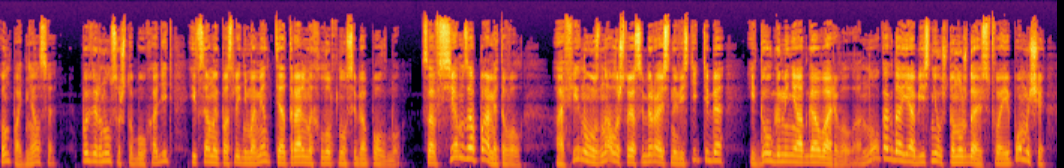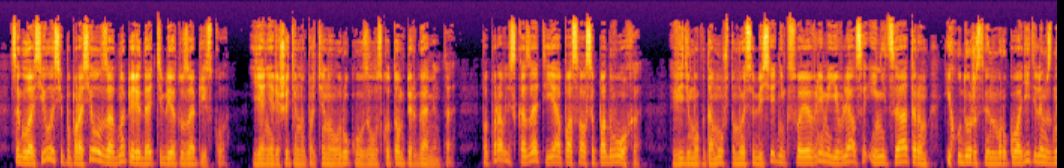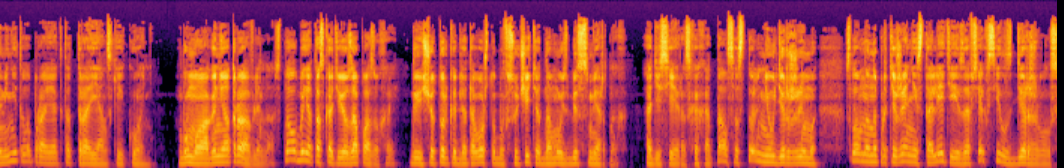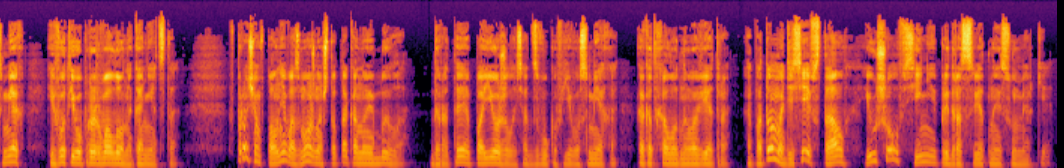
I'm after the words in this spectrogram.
Он поднялся, повернулся, чтобы уходить, и в самый последний момент театрально хлопнул себя по лбу. Совсем запамятовал. Афина узнала, что я собираюсь навестить тебя, и долго меня отговаривала, но когда я объяснил, что нуждаюсь в твоей помощи, согласилась и попросила заодно передать тебе эту записку. Я нерешительно протянул руку за лоскутом пергамента. По правде сказать, я опасался подвоха, Видимо, потому что мой собеседник в свое время являлся инициатором и художественным руководителем знаменитого проекта «Троянский конь». Бумага не отравлена, стал бы я таскать ее за пазухой, да еще только для того, чтобы всучить одному из бессмертных. Одиссей расхохотался столь неудержимо, словно на протяжении столетий изо всех сил сдерживал смех, и вот его прорвало наконец-то. Впрочем, вполне возможно, что так оно и было. Доротея поежилась от звуков его смеха, как от холодного ветра, а потом Одиссей встал и ушел в синие предрассветные сумерки.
